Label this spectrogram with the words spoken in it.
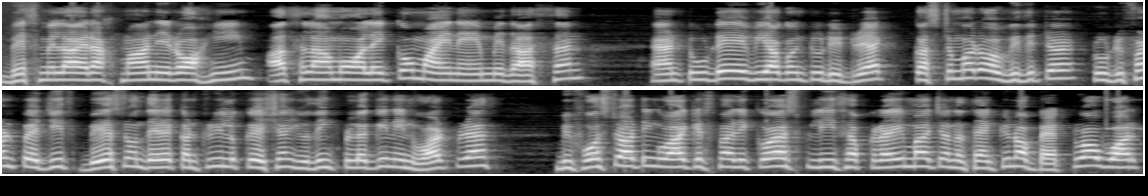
Bismillahirrahmanirrahim. Assalamu alaikum. My name is Hassan and today we are going to redirect customer or visitor to different pages based on their country location using plugin in WordPress. Before starting work, it's my request please subscribe my channel. Thank you. Now back to our work.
